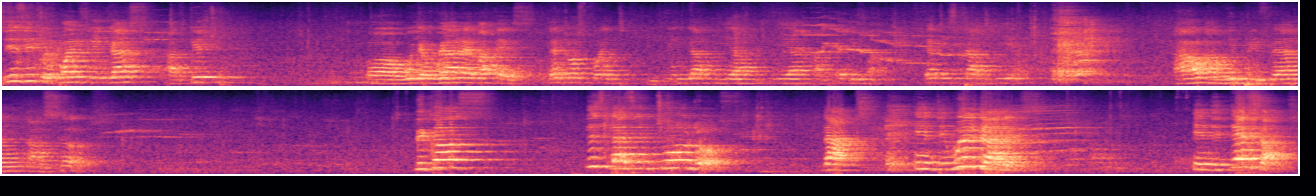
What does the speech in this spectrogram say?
It is easy to point fingers at Ketu or wherever else. Let us point the finger here, here, and elephant. Let us start here. How are we preparing ourselves? Because this lesson told us that in the wilderness, in the desert,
